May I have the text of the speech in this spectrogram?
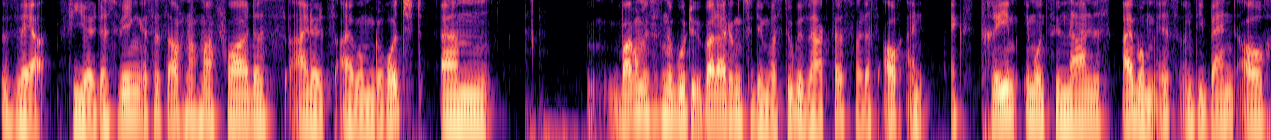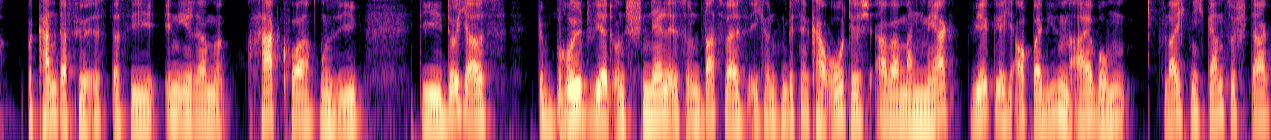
sehr viel. Deswegen ist es auch noch mal vor das Idols-Album gerutscht. Ähm, warum ist es eine gute Überleitung zu dem, was du gesagt hast? Weil das auch ein extrem emotionales Album ist und die Band auch bekannt dafür ist, dass sie in ihrer Hardcore-Musik, die durchaus gebrüllt wird und schnell ist und was weiß ich und ein bisschen chaotisch, aber man merkt wirklich auch bei diesem Album, vielleicht nicht ganz so stark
